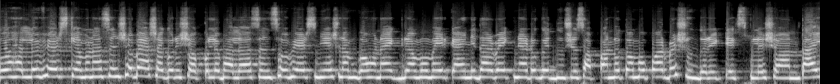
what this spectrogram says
তো হ্যালো ভিউয়ার্স কেমন আছেন সবাই? আশা করি সকলে ভালো আছেন। সো ভিউয়ার্স নিয়ে আসলাম গহনা এক গ্রাম মেয়ের কাহিনী ধারাবাহিক নাটকের দুশো ছাপ্পান্নতম পর্বে সুন্দর একটি এক্সপ্লেশন তাই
